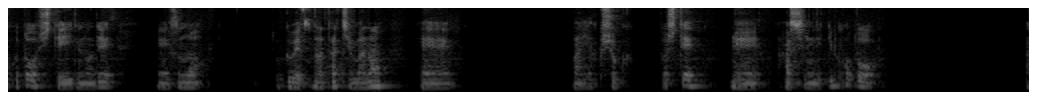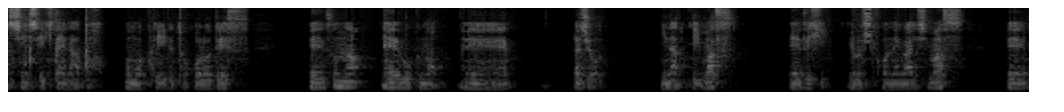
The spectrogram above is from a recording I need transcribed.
うことをしているので、えその特別な立場の、えまあ、役職として、え、発信できることを発信していきたいなと思っているところです。え、そんな、え、僕の、え、ラジオになっています。えー、ぜひよろしくお願いします。えー、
